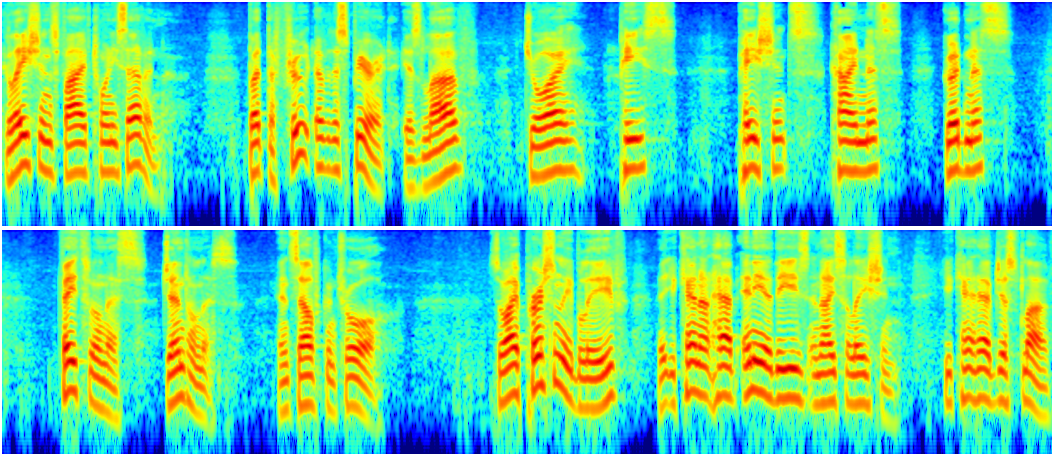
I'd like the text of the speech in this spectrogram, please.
Galatians 5:27 But the fruit of the spirit is love, joy, peace, patience, kindness, goodness, faithfulness, gentleness, and self-control. So I personally believe that you cannot have any of these in isolation. You can't have just love.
